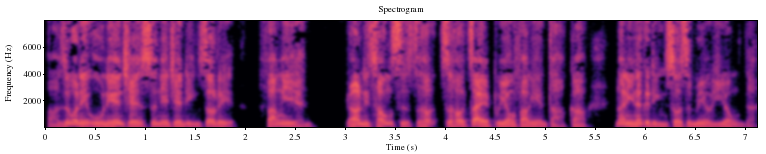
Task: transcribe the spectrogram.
啊。如果你五年前、十年前领受了方言，然后你从此之后之后再也不用方言祷告，那你那个领受是没有用的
